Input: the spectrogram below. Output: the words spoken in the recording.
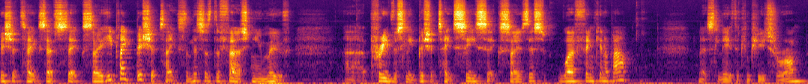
Bishop takes f6. So he played bishop takes, and this is the first new move. Uh, previously, bishop takes c6. So is this worth thinking about? Let's leave the computer on.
